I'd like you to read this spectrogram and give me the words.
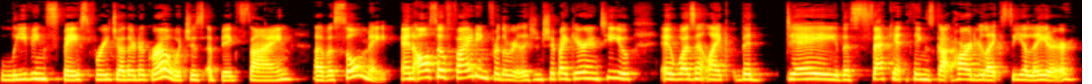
leaving space for each other to grow, which is a big sign of a soulmate. And also fighting for the relationship. I guarantee you, it wasn't like the day, the second things got hard, you're like, see you later.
